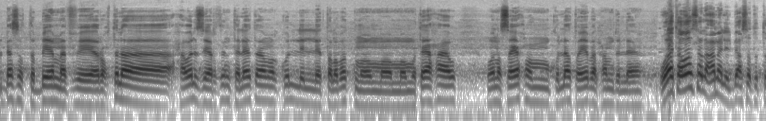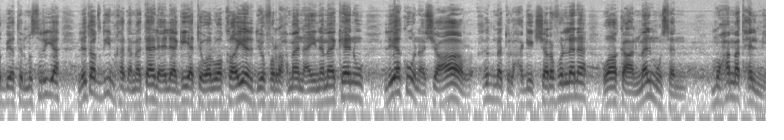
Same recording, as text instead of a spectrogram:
البعثة الطبية ما في رحت لها حوالي زيارتين ثلاثة كل الطلبات متاحة ونصايحهم كلها طيبة الحمد لله. ويتواصل عمل البعثة الطبية المصرية لتقديم خدماتها العلاجية والوقائية لضيوف الرحمن أينما كانوا ليكون شعار خدمة الحقيق شرف لنا واقعا ملموسا. محمد حلمي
